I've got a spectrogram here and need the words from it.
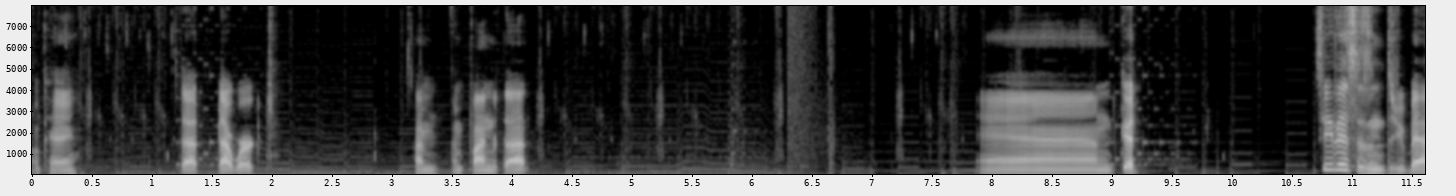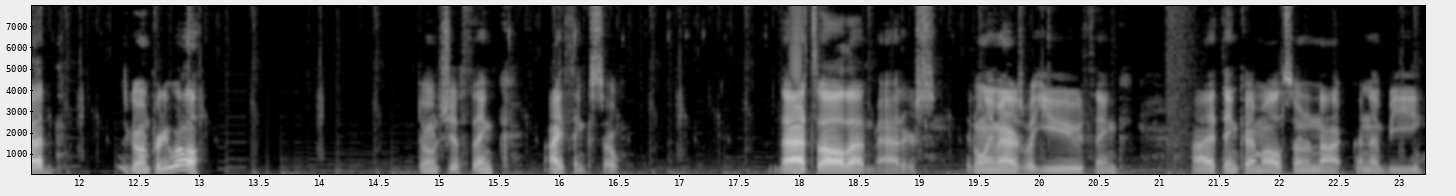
okay. That that worked. I'm I'm fine with that. And good. See, this isn't too bad. It's going pretty well. Don't you think? I think so. That's all that matters. It only matters what you think. I think I'm also not gonna be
